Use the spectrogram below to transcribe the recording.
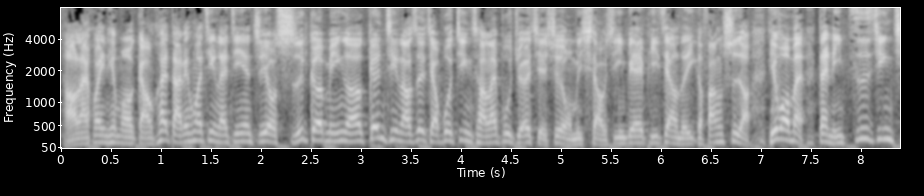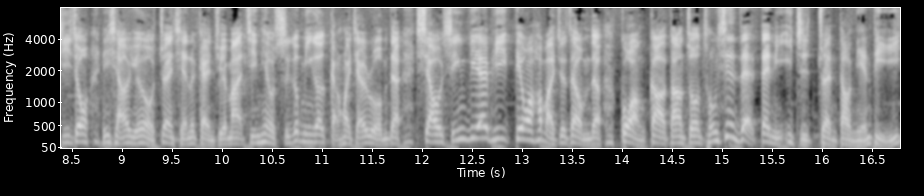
好，来欢迎天魔，赶快打电话进来，今天只有十个名额，跟紧老师的脚步进场来布局，而且是我们小型 VIP 这样的一个方式哦。天魔们带您资金集中，你想要拥有赚钱的感觉吗？今天有十个名额，赶快加入我们的小型 VIP，电话号码就在我们的广告当中，从现在带你一直赚到年底。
